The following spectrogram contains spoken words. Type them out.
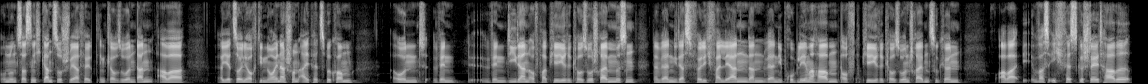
und uns das nicht ganz so schwer fällt in Klausuren dann. Aber äh, jetzt sollen ja auch die Neuner schon iPads bekommen. Und wenn, wenn die dann auf Papier ihre Klausur schreiben müssen, dann werden die das völlig verlernen, dann werden die Probleme haben, auf Papier ihre Klausuren schreiben zu können. Aber was ich festgestellt habe,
